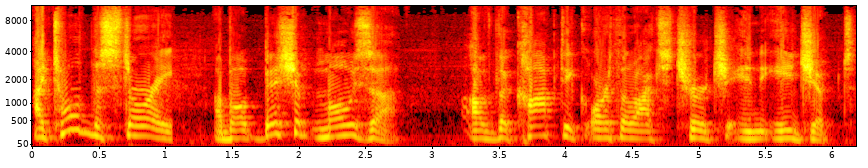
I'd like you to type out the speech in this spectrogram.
I told the story about Bishop Moussa of the Coptic Orthodox Church in Egypt.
